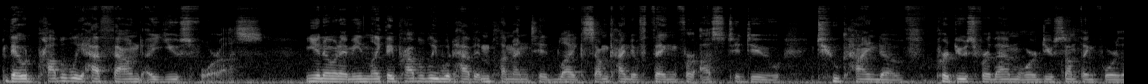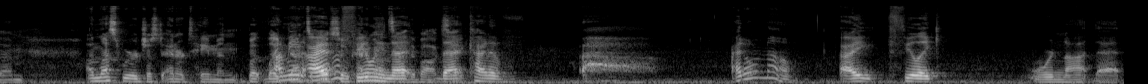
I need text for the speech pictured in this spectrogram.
they would probably have found a use for us. You know what I mean? Like they probably would have implemented like some kind of thing for us to do to kind of produce for them or do something for them. Unless we were just entertainment, but like I mean, that's I have also a kind of feeling that the box. that like- kind of. I don't know. I feel like we're not that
